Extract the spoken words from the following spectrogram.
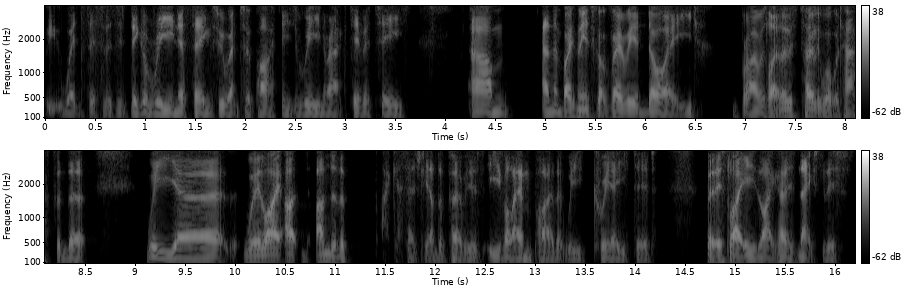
we went to this. There was this big arena thing, so we went to a part of these arena activities um, and then both me and Scott got very annoyed. Brian was like, "That was totally what would happen. That we uh, we're like uh, under the, guess essentially under the purview of this evil empire that we created." But it's like he like is next to this.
